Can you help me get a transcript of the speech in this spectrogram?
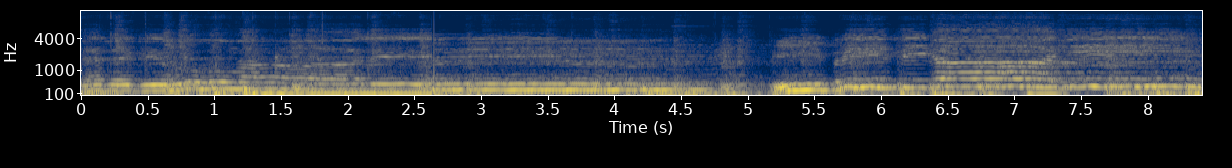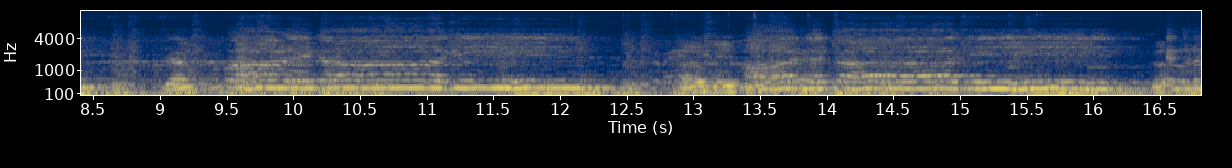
ನನಗೆ ಹೂಮಾಲೆ ಈ ಪ್ರೀತಿಗಾಗಿ ಚಪ್ಪಾಳೆಗಾಗಿ ಅಭಿಮಾನಕ್ಕಾಗಿ ಗಂಡೂರ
